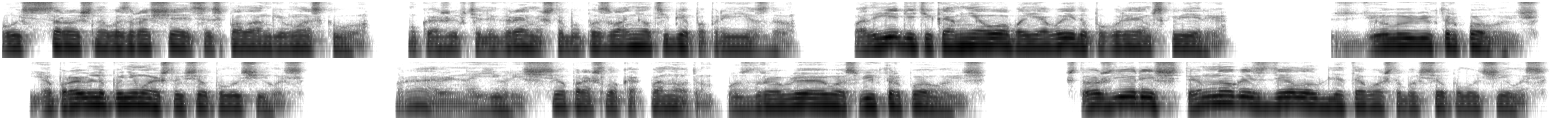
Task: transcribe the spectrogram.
Пусть срочно возвращается из Паланги в Москву. Укажи в телеграмме, чтобы позвонил тебе по приезду. Подъедете ко мне оба, я выйду, погуляем в сквере». «Сделаю, Виктор Павлович. Я правильно понимаю, что все получилось?» Правильно, Юрич, все прошло как по нотам. Поздравляю вас, Виктор Павлович. Что ж, Юрич, ты много сделал для того, чтобы все получилось.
